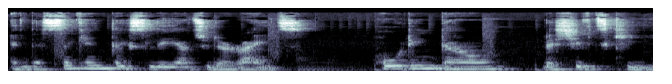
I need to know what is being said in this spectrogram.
and the second text layer to the right, holding down the Shift key.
